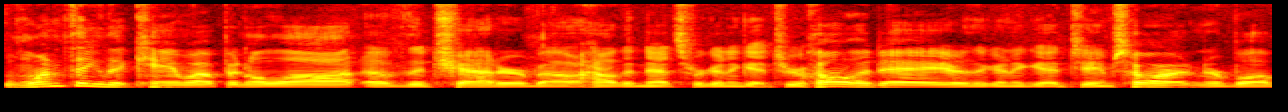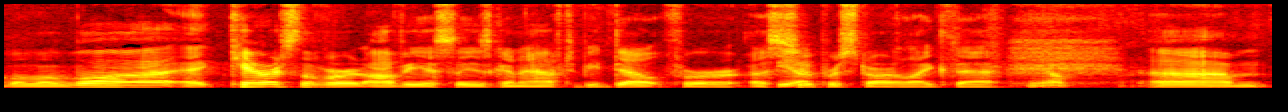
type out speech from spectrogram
one thing that came up in a lot of the chatter about how the Nets were going to get Jrue Holiday or they're going to get James Harden or blah blah blah blah. Uh, Caris LeVert obviously is going to have to be dealt for a Yeah. superstar like that. Yep. Um,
